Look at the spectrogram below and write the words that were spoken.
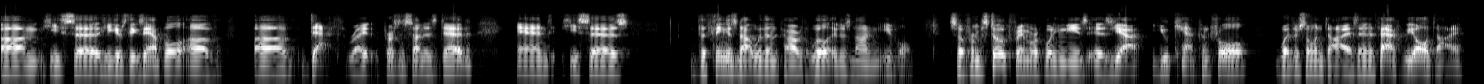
um, he said he gives the example of of death, right? A person's son is dead, and he says, the thing is not within the power of the will, it is not an evil. So, from Stoic framework, what he means is, yeah, you can't control whether someone dies. And in fact, we all die.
